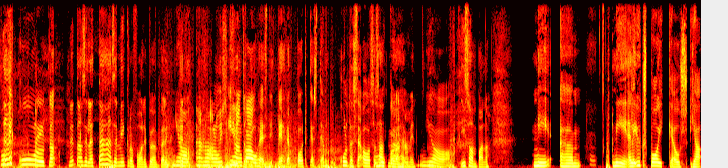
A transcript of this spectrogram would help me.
Voi kulta. Nyt on sille, että tähän se mikrofoni pömpeli Joo, heti. hän haluaisi ihan kauheasti tehdä podcastia, mutta kulta sä oot Sä saat mukana. myöhemmin. Mm. Joo. Isompana. Niin, ähm, niin, eli yksi poikkeus ja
